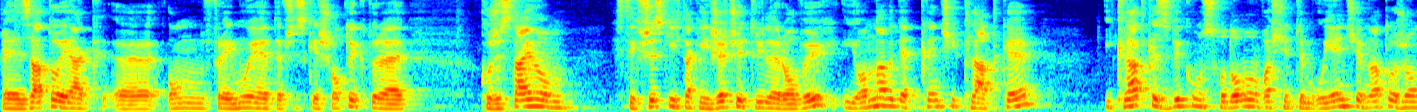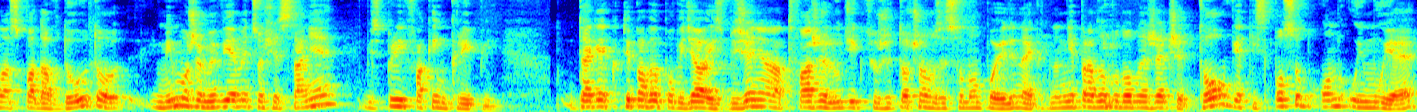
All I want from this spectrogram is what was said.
e, za to, jak e, on frame'uje te wszystkie shoty, które korzystają z tych wszystkich takich rzeczy thrillerowych i on nawet jak kręci klatkę i klatkę zwykłą schodową właśnie tym ujęciem na to, że ona spada w dół, to mimo, że my wiemy, co się stanie, jest pretty fucking creepy. Tak jak Ty, Paweł, powiedziałeś, zbliżenia na twarze ludzi, którzy toczą ze sobą pojedynek, no nieprawdopodobne rzeczy. To, w jaki sposób on ujmuje,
